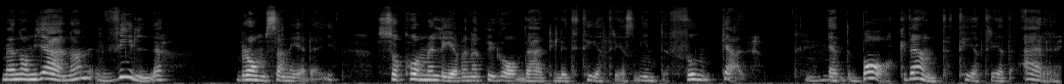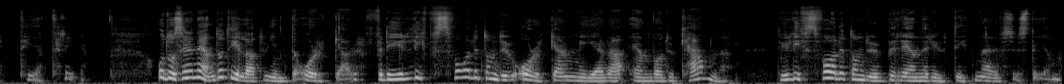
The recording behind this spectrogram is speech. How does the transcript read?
Men om hjärnan vill bromsa ner dig så kommer levern att bygga om det här till ett T3 som inte funkar. Mm. Ett bakvänt T3, ett RT3. Och då ser den ändå till att du inte orkar. För det är ju livsfarligt om du orkar mera än vad du kan. Det är livsfarligt om du bränner ut ditt nervsystem.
